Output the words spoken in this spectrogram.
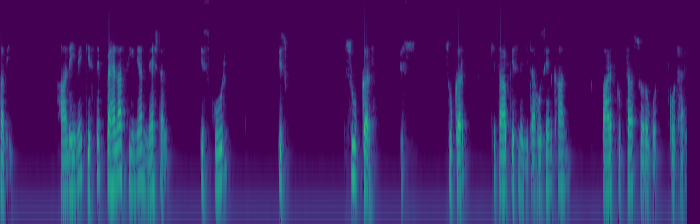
सभी? हाल ही में किसने पहला सीनियर नेशनल स्कूर सुकर सुकर किताब किसने जीता? हुसैन खान, पारस गुप्ता सौरभ कोठारी।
